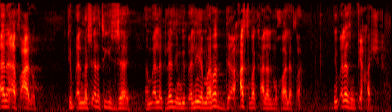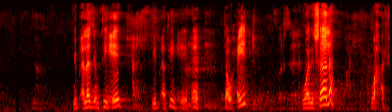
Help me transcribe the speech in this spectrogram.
أنا أفعله. تبقى المسألة تيجي إزاي؟ أم قال لك لازم يبقى ليا مرد أحاسبك على المخالفة. يبقى لازم في حشر. يبقى لازم فيه إيه؟ يبقى فيه إيه؟ توحيد ورسالة وحشر.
